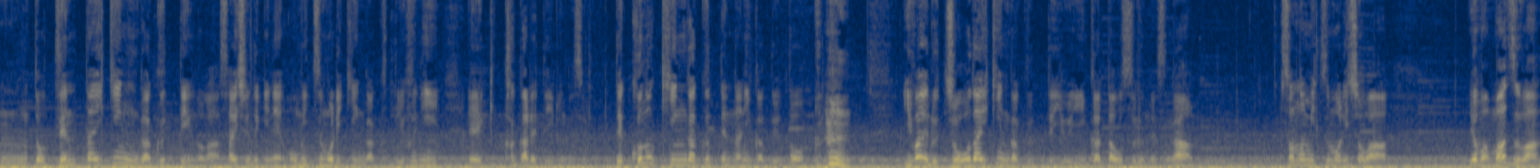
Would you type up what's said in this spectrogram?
うんと全体金額っていうのが最終的にねお見積もり金額っていうふうに、えー、書かれているんですよ。でこの金額って何かというと いわゆる上代金額っていう言い方をするんですがその見積書は要はまずは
